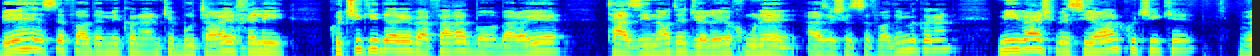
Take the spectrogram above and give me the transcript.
به استفاده می‌کنن که بوته خیلی کوچیکی داره و فقط برای تزینات جلوی خونه ازش استفاده می‌کنن. میوهش بسیار کوچیکه و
